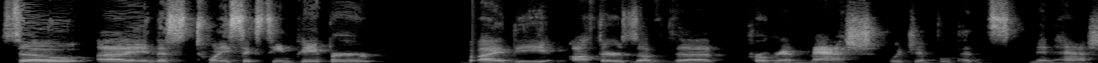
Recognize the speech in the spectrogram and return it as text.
So uh, in this 2016 paper, by the authors of the program MASH, which implements MinHash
